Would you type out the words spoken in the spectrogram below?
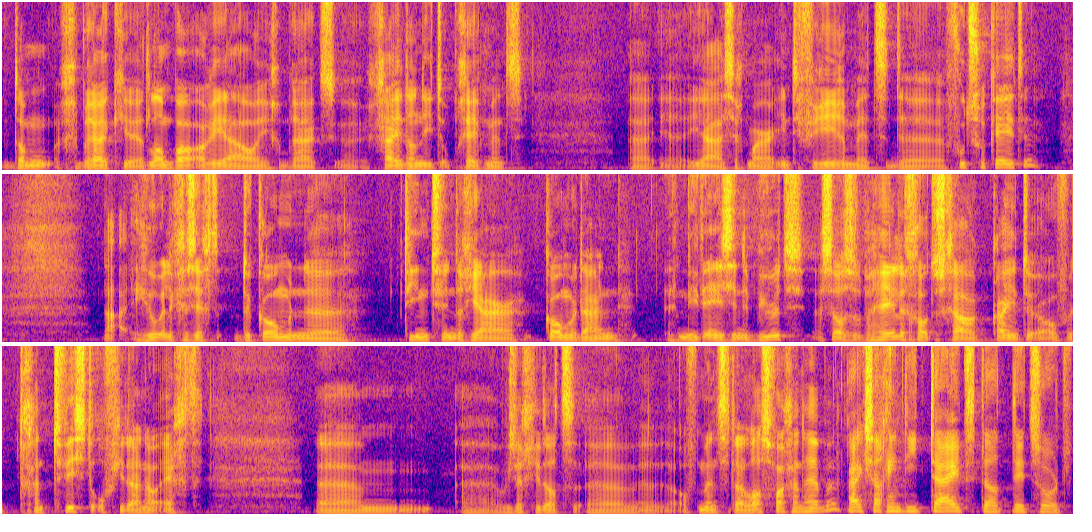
dan gebruik je het landbouwareaal, je gebruikt, eh, ga je dan niet op een gegeven moment eh, ja, zeg maar interfereren met de voedselketen? Nou, heel eerlijk gezegd, de komende 10, 20 jaar komen we daar niet eens in de buurt. Zelfs op een hele grote schaal kan je het erover gaan twisten of je daar nou echt. eh, hoe zeg je dat? eh, of mensen daar last van gaan hebben. Maar ik zag in die tijd dat dit soort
